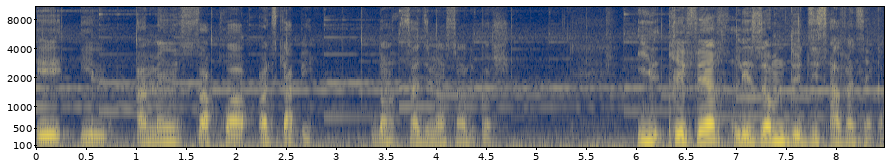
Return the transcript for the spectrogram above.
Et il amène sa proie handicapée dans sa dimension de poche. Il préfère les hommes de 10 à 25 ans.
